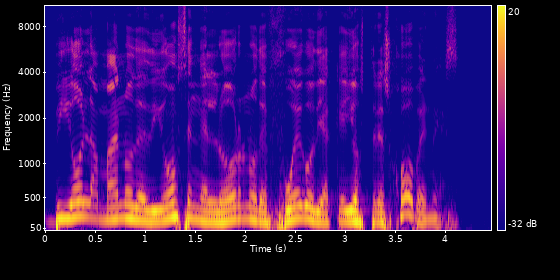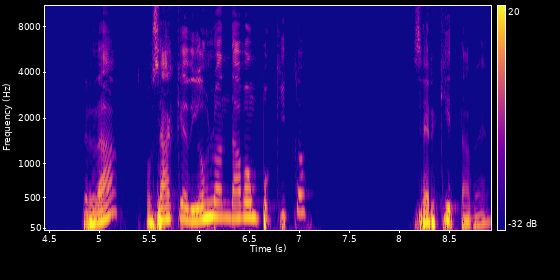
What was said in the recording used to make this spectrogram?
vio la mano de Dios en el horno de fuego de aquellos tres jóvenes, ¿verdad? O sea que Dios lo andaba un poquito cerquita, ¿ve?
